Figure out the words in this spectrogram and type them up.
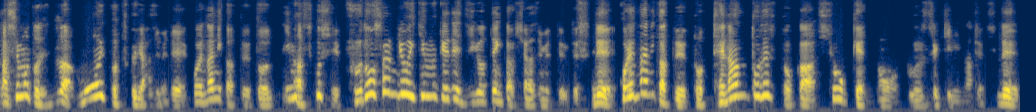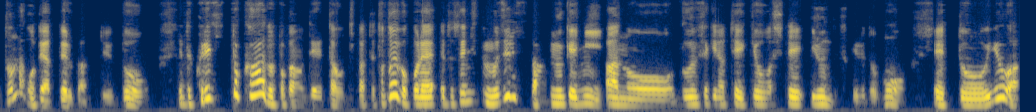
足元実はもう一個作り始めて、これ何かというと、今少し不動産領域向けで事業展開をし始めてるんです。で、これ何かというと、テナントですとか、証券の分析になってるんです。で、どんなことやってるかっていうと、えっと、クレジットカードとかのデータを使って、例えばこれ、えっと、先日無印さん向けに、あの、分析の提供をしているんですけれども、えっと、要は、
